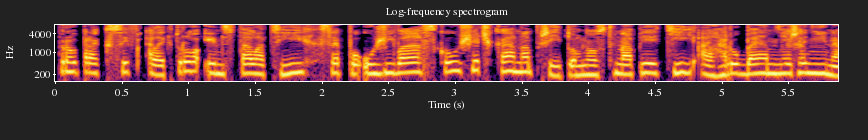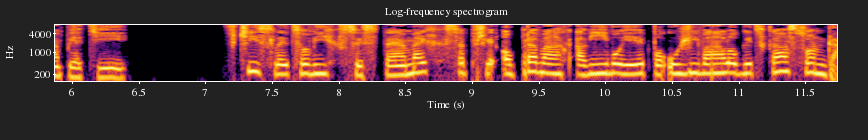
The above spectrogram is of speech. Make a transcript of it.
Pro praxi v elektroinstalacích se používá zkoušečka na přítomnost napětí a hrubé měření napětí. V číslicových systémech se při opravách a vývoji používá logická sonda.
